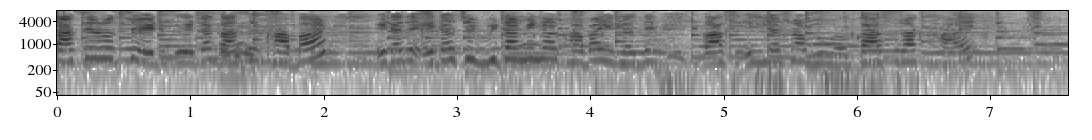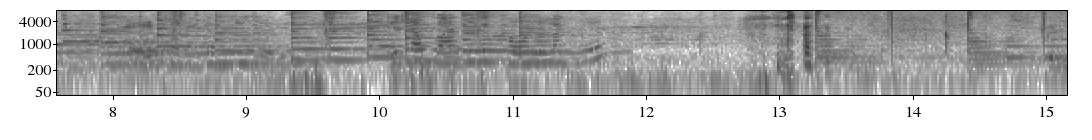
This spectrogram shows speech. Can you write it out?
গাছের হচ্ছে, এটা এটা গাছের খাবার, এটাতে এটা হচ্ছে ভিটামিনের খাবার, এটাতে গাছ এগুলো সব গাছরা খায়। এটা। এসব গাছ খাওয়ানো লাগবে। এটা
